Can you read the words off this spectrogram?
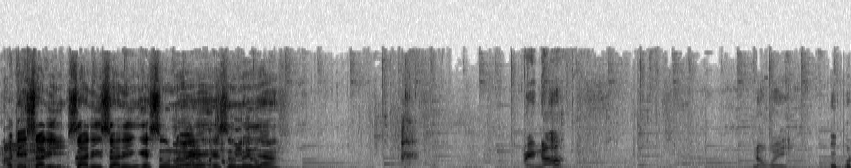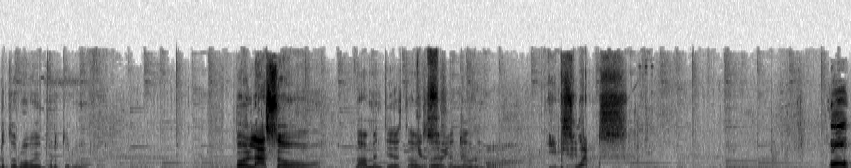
No Ok. Sorin, Sorin, Sorin, es uno, Oye, ¿eh? no, Es uno no. ya. ¡Venga! No, güey. Voy por turbo, voy por turbo. ¡Golazo! No, mentira, soy autodefendiendo. Y mis huevos. ¡Oh!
